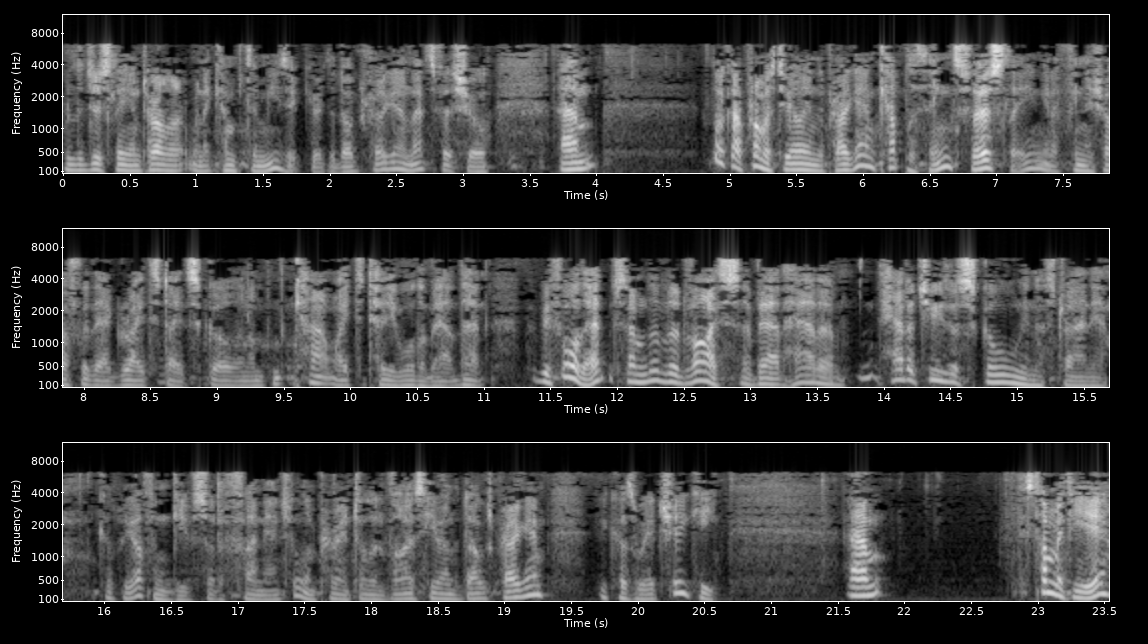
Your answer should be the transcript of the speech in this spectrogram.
religiously intolerant when it comes to music here at the Dogs program. That's for sure. Um, Look, I promised you earlier in the program a couple of things. Firstly, I'm going to finish off with our great state school, and I can't wait to tell you all about that. But before that, some little advice about how to how to choose a school in Australia, because we often give sort of financial and parental advice here on the Dogs program because we're cheeky. Um, this time of year,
